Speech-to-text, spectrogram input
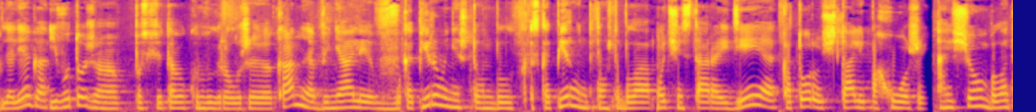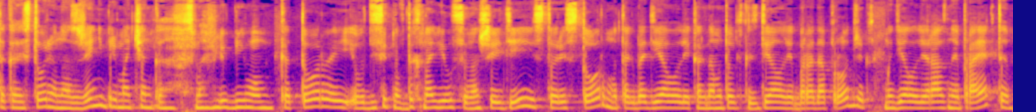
для Лего, его тоже после того, как он выиграл уже Канны, обвиняли в копировании, что он был скопирован, потому что была очень старая идея, которую считали похожей. А еще была такая история у нас с Женей Примаченко, с моим любимым, который вот действительно вдохновился нашей идеей Story Store. Мы тогда делали, когда мы только сделали Борода Project, мы делали разные проекты,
